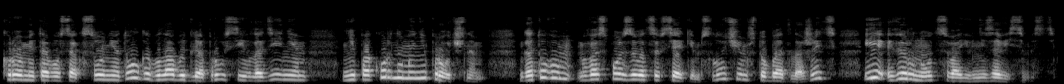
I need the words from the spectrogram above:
Кроме того, Саксония долго была бы для Пруссии владением непокорным и непрочным, готовым воспользоваться всяким случаем, чтобы отложить и вернуть свою независимость.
